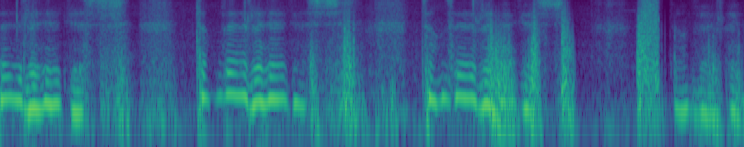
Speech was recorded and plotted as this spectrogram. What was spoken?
ורגש, טוב ורגש פתאום זה רגש, פתאום זה רגש.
